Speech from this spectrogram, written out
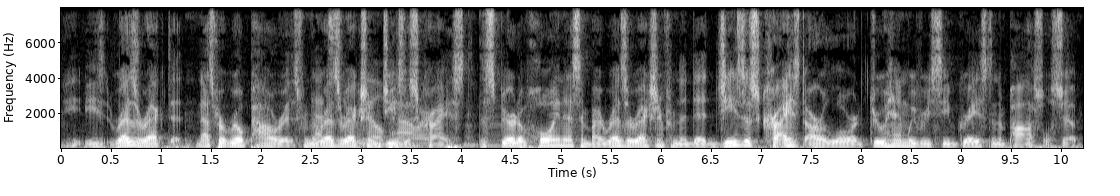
He, he's resurrected. that's where real power is from the That's resurrection of Jesus power. Christ, mm-hmm. the spirit of holiness, and by resurrection from the dead. Jesus Christ our Lord. Through him we've received grace and apostleship,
